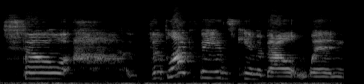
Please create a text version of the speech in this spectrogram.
So, The Black Veins came about when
